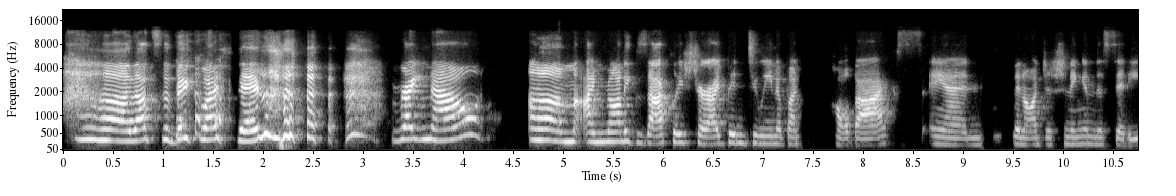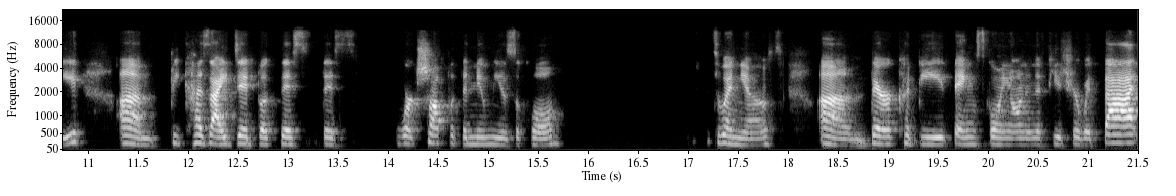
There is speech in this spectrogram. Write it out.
That's the big question. right now, um, I'm not exactly sure. I've been doing a bunch of callbacks and been auditioning in the city um, because I did book this this workshop with the new musical Sueños. Um, there could be things going on in the future with that.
